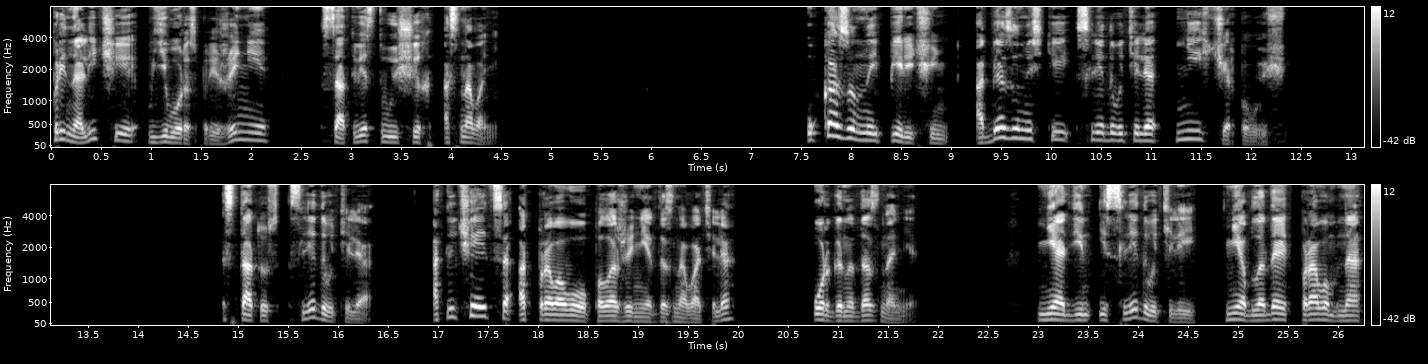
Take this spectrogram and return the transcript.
при наличии в его распоряжении соответствующих оснований. Указанный перечень обязанностей следователя не исчерпывающий. Статус следователя отличается от правового положения дознавателя, органа дознания. Ни один из следователей не обладает правом на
